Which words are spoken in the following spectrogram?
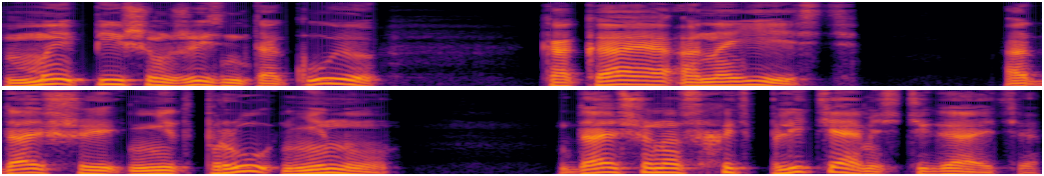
«Мы пишем жизнь такую, какая она есть, а дальше ни тпру, ни ну. Дальше нас хоть плетями стегайте.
